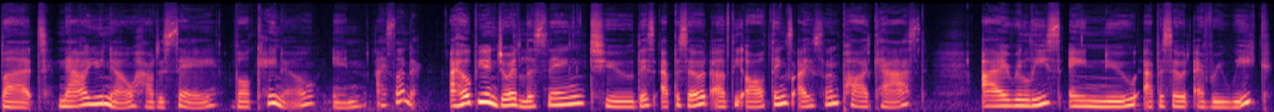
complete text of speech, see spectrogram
But now you know how to say volcano in Icelandic. I hope you enjoyed listening to this episode of the All Things Iceland podcast. I release a new episode every week,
